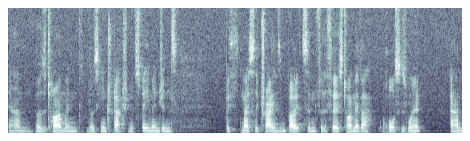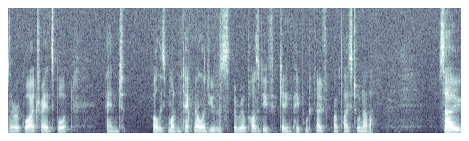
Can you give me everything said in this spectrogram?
Um, it was a time when it was the introduction of steam engines with mostly trains and boats, and for the first time ever, horses weren't um, the required transport, and all this modern technology was a real positive, getting people to go from one place to another. So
